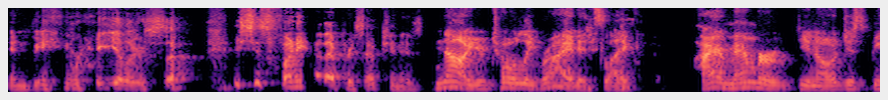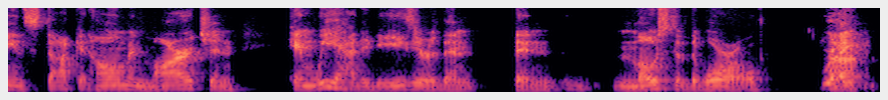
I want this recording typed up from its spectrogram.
and being regular. So it's just funny how that perception is. No, you're totally right. It's like I remember, you know, just being stuck at home in March, and and we had it easier than than most of the world, right? Um,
